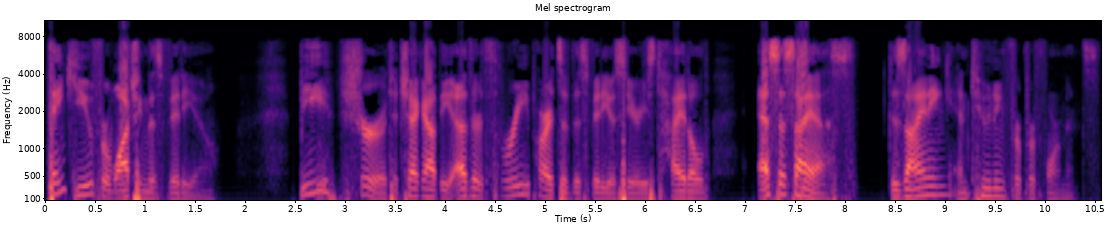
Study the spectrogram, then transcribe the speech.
Thank you for watching this video. Be sure to check out the other three parts of this video series titled SSIS, Designing and Tuning for Performance.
